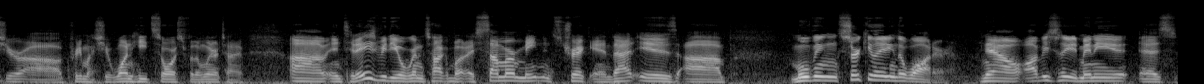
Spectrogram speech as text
that's your uh, pretty much your one heat source for the wintertime. Um, in today's video, we're going to talk about a summer maintenance trick, and that is um, moving, circulating the water. Now, obviously, many as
